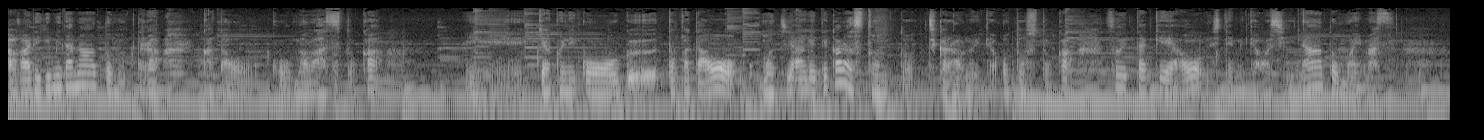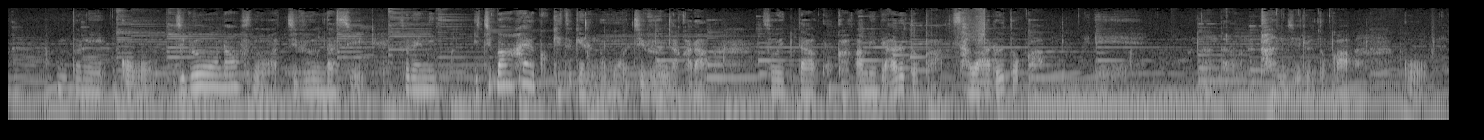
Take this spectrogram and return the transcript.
上がり気味だなと思ったら肩をこう回すとか、えー、逆にこうぐーっと肩を持ち上げてからストンと力を抜いて落とすとかそういったケアをしてみてほしいなと思います。本当にこう自分を治すのは自分だしそれに一番早く気づけるのも自分だからそういったこう鏡であるとか触るとか、えー、なんだろうな感じるとかこう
